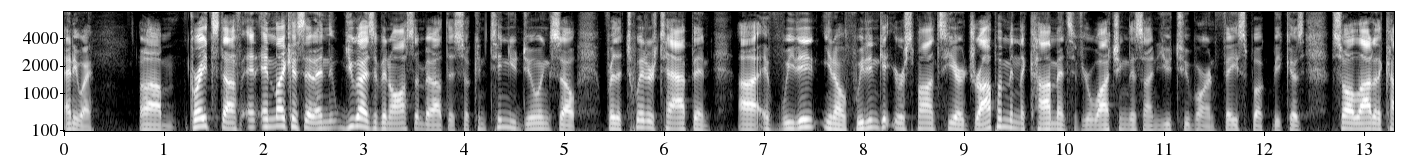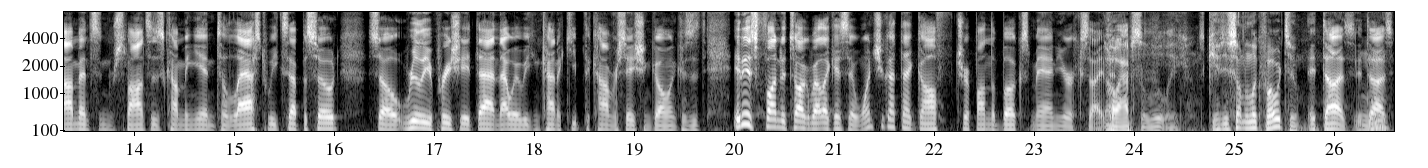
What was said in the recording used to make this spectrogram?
anyway, um, great stuff. And, and like I said, and you guys have been awesome about this. So continue doing so for the Twitter tap in. Uh, if we didn't, you know, if we didn't get your response here, drop them in the comments if you're watching this on YouTube or on Facebook, because I saw a lot of the comments and responses coming in to last week's episode. So really appreciate that. And that way we can kind of keep the conversation going because it, it is fun to talk about. Like I said, once you got that golf trip on the books, man, you're excited. Oh, absolutely. It gives you something to look forward to. It does. It Mm-hmm. does.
